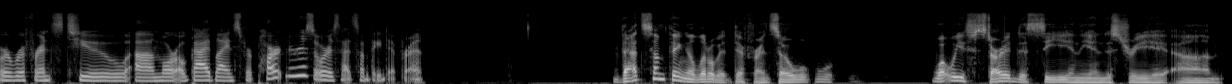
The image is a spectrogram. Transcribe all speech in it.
or reference to uh, moral guidelines for partners, or is that something different? That's something a little bit different. So, what we've started to see in the industry, um,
